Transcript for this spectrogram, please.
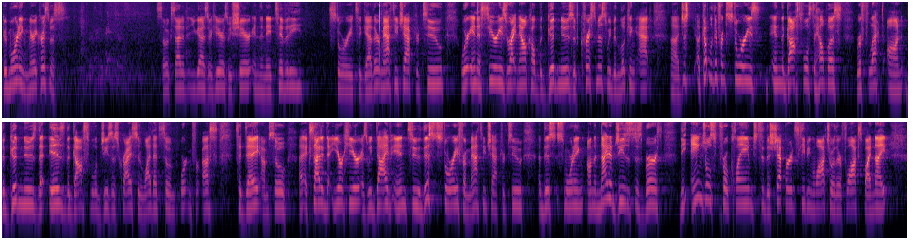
Good morning. Merry Christmas. So excited that you guys are here as we share in the Nativity story together. Matthew chapter 2. We're in a series right now called The Good News of Christmas. We've been looking at uh, just a couple of different stories in the Gospels to help us reflect on the good news that is the gospel of Jesus Christ and why that's so important for us today. I'm so uh, excited that you're here as we dive into this story from Matthew chapter 2 uh, this morning. On the night of Jesus' birth, the angels proclaimed to the shepherds keeping watch over their flocks by night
